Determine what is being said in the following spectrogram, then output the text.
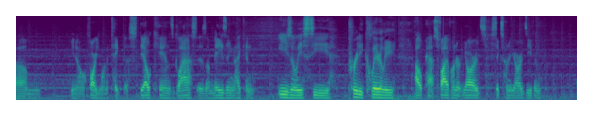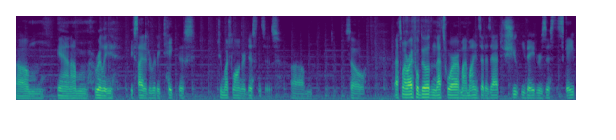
um, you know, far you want to take this. The Elcan's glass is amazing. I can easily see pretty clearly out past 500 yards, 600 yards even. Um, and I'm really excited to really take this to much longer distances. Um, so that's my rifle build, and that's where my mindset is at: to shoot, evade, resist, escape.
